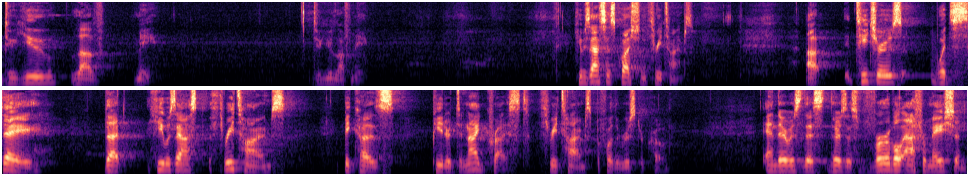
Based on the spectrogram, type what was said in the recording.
Do you love me? Do you love me? He was asked this question three times. Uh, teachers would say that he was asked three times because Peter denied Christ three times before the rooster crowed. And there was this, there's this verbal affirmation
